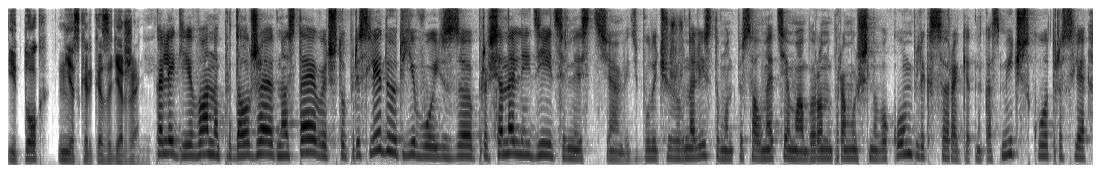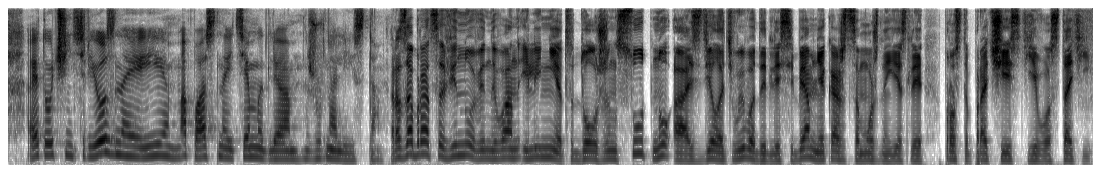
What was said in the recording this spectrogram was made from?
Итог – несколько задержаний. Коллеги Ивана продолжают настаивать, что преследуют его из профессиональной деятельности. Ведь, будучи журналистом, он писал на тему оборонно-промышленного комплекса, ракетно-космической отрасли. А это очень серьезная и опасная тема для журналиста. Разобраться, виновен Иван или нет, должен суд. Ну а сделать выводы для себя, мне кажется, можно, если просто прочесть его статьи.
